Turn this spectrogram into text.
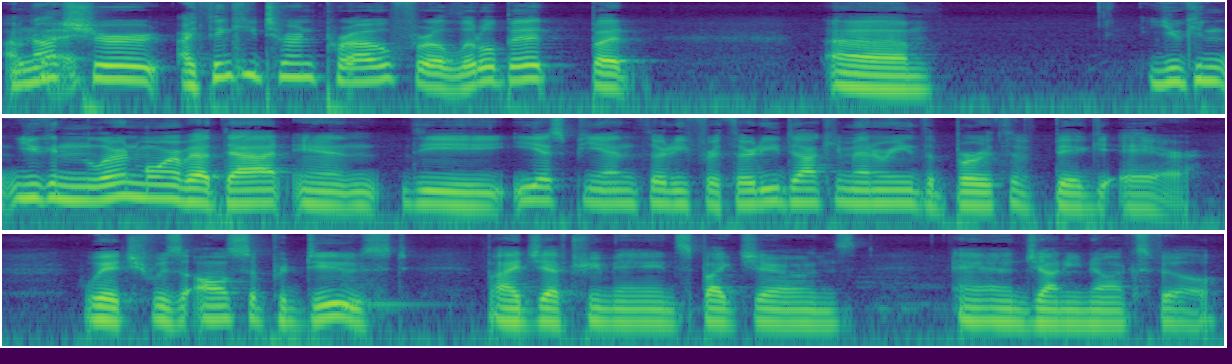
I'm not sure. I think he turned pro for a little bit, but um, you can you can learn more about that in the ESPN 30 for 30 documentary, The Birth of Big Air, which was also produced by Jeff Tremaine, Spike Jonze, and Johnny Knoxville.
